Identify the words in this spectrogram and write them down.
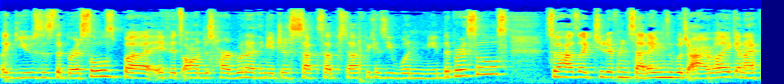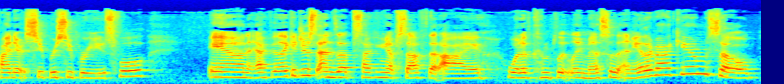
like uses the bristles, but if it's on just hardwood, I think it just sucks up stuff because you wouldn't need the bristles. So it has like two different settings, which I like, and I find it super, super useful. And I feel like it just ends up sucking up stuff that I would have completely missed with any other vacuum. So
